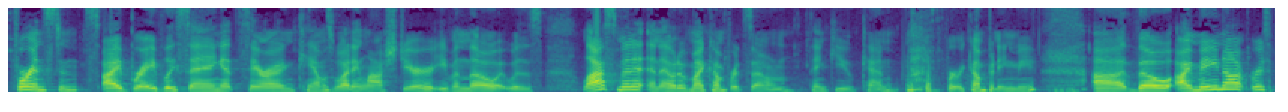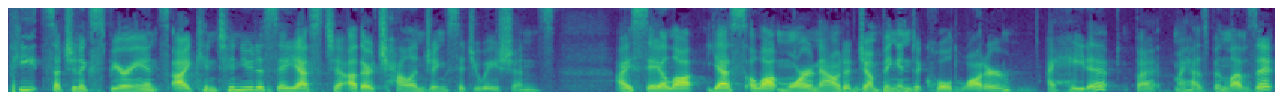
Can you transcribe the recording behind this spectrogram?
For instance, I bravely sang at Sarah and Cam's wedding last year, even though it was last minute and out of my comfort zone. Thank you, Ken, for accompanying me. Uh, though I may not repeat such an experience, I continue to say yes to other challenging situations. I say a lot, yes, a lot more now to jumping into cold water. I hate it, but my husband loves it.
